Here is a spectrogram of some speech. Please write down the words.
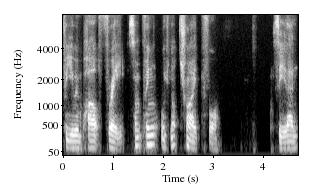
for you in part three, something we've not tried before. See you then.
